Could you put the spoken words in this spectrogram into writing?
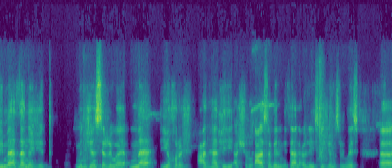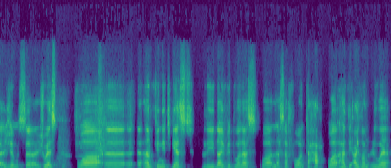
لماذا نجد من جنس الرواية ما يخرج عن هذه الشروط على سبيل المثال عليس لجيمس لويس آه، جيمس جويس و Infinite Jest لديفيد والاس وللأسف هو انتحر. وهذه أيضا رواية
